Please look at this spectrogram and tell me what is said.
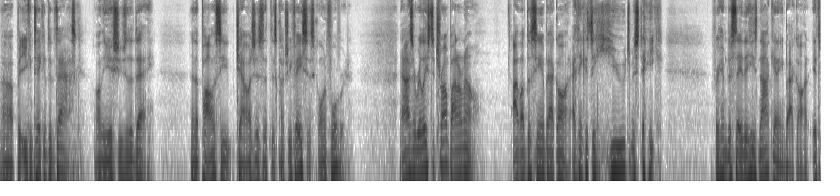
Uh, but you can take them to the task on the issues of the day and the policy challenges that this country faces going forward. Now, as it relates to Trump, I don't know. I'd love to see him back on. I think it's a huge mistake for him to say that he's not getting back on. It's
